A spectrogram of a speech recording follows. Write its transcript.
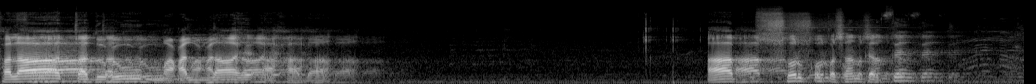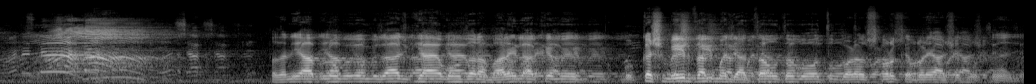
فلا تدعو مع اللہ احدا۔ آپ سر کو پسند کرتے ہیں؟ پتہ نہیں آپ لوگوں کا مزاج کیا ہے، وہ ادھر ہمارے علاقے میں کشمیر تک میں جاتا ہوں تو وہ تو بڑا سر کے بڑے عاشق ہوتے ہیں جی۔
